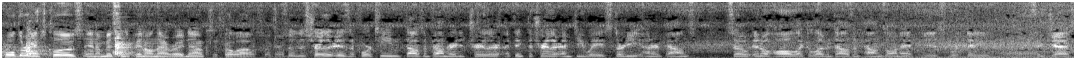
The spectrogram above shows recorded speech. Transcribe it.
hold the ramps closed and I'm missing the pin on that right now because it fell out. So, so this trailer is a 14,000 pound rated trailer. I think the trailer empty weighs 3,800 pounds. So it'll haul like 11,000 pounds on it is what they suggest.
